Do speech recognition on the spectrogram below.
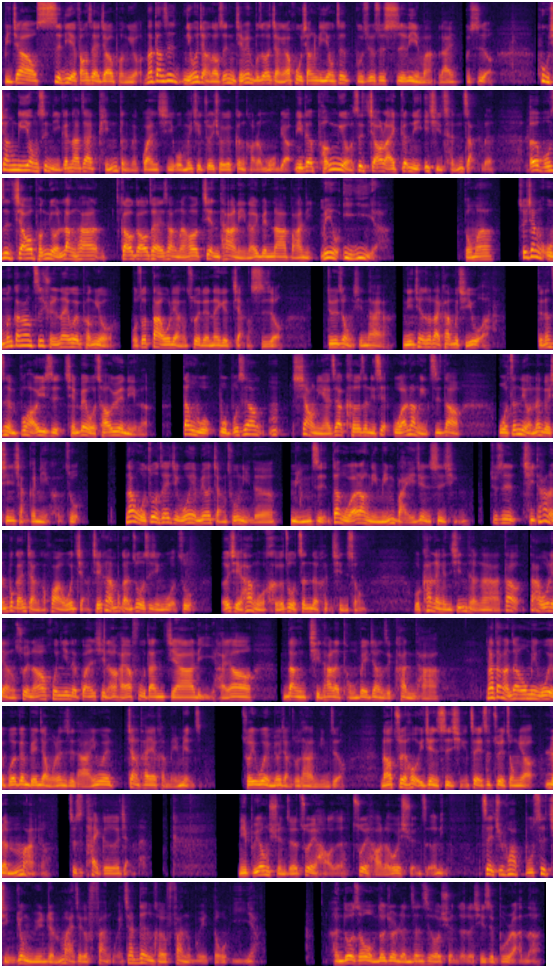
比较势利的方式来交朋友。那但是你会讲，老师，你前面不是有讲要互相利用，这不就是势利吗？来，不是哦，互相利用是你跟他在平等的关系，我们一起追求一个更好的目标。你的朋友是交来跟你一起成长的，而不是交朋友让他高高在上，然后践踏你，然后一边拉拔你，没有意义啊，懂吗？所以像我们刚刚咨询的那一位朋友，我说大我两岁的那个讲师哦，就是这种心态啊。年轻的时候他看不起我，啊，对，但是很不好意思，前辈我超越你了，但我我不是要笑你，还是要磕着你，是我要让你知道，我真的有那个心想跟你合作。那我做这一集，我也没有讲出你的名字，但我要让你明白一件事情，就是其他人不敢讲的话，我讲；其他人不敢做的事情，我做。而且和我合作真的很轻松，我看了很心疼啊。到大我两岁，然后婚姻的关系，然后还要负担家里，还要让其他的同辈这样子看他。那当然在后面我也不会跟别人讲我认识他，因为这样他也很没面子，所以我也没有讲出他的名字哦。然后最后一件事情，这也是最重要，人脉哦，这是泰哥哥讲的。你不用选择最好的，最好的会选择你。这句话不是仅用于人脉这个范围，在任何范围都一样。很多时候我们都觉得人生是有选择的，其实不然呐。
